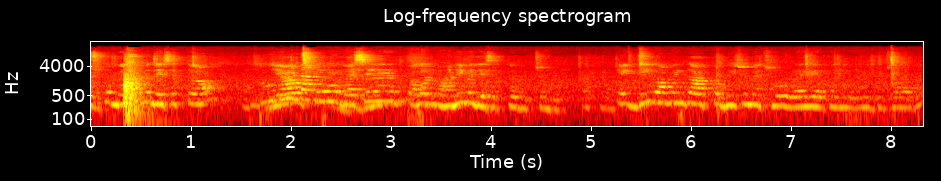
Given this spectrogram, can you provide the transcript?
उसको मिल्क में दे सकते हो आप या उसको वैसे अगर हनी में दे सकते हो बच्चों को। एक डी वॉर्मिंग का आपको बीच में छोड़ रह गया था लोगों ने पूछा था।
